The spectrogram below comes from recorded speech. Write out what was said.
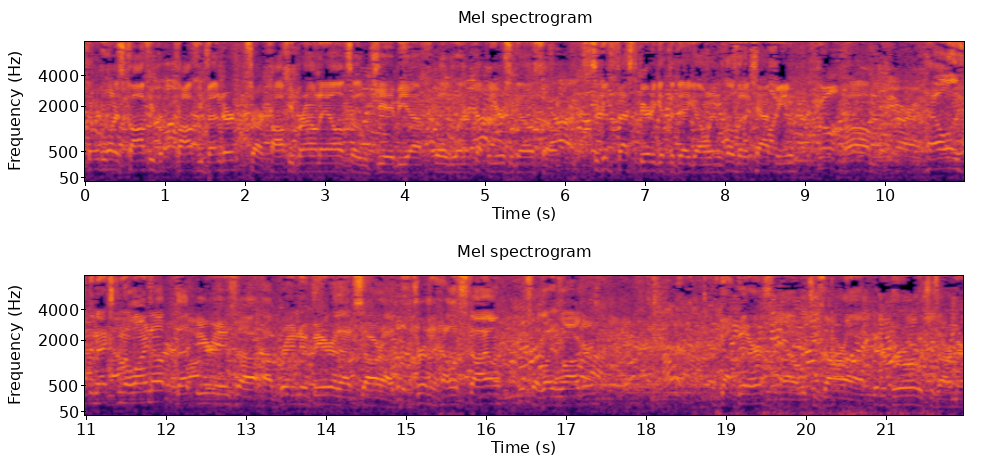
third one is Coffee Coffee Bender. It's our coffee brown ale. It's a GABF gold winner a couple years ago. So it's a good fest beer to get the day going. A little bit of caffeine. Um, Hell is the next in the lineup. That beer is uh, a brand new beer. That's our uh, German Helles style. It's our light lager. We've got Bitter, uh, which is our uh, bitter brewer, which is our Americanized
